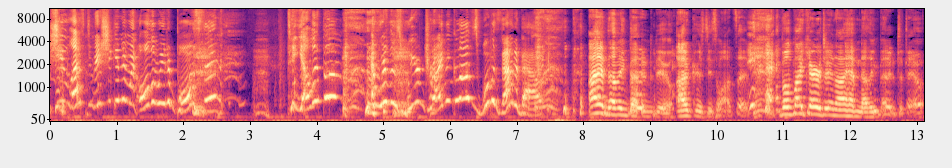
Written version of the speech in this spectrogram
She left Michigan and went all the way to Boston to yell at them and wear those weird driving gloves. What was that about? I have nothing better to do I'm Kristy Swanson both my character and I have nothing better to do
